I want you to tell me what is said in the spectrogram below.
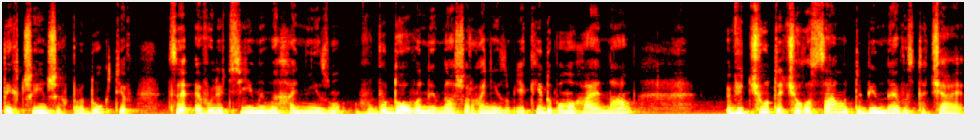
тих чи інших продуктів це еволюційний механізм, вбудований в наш організм, який допомагає нам відчути, чого саме тобі не вистачає.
